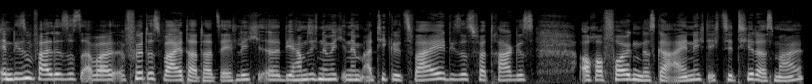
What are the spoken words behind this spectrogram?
In diesem Fall ist es aber, führt es weiter tatsächlich. Äh, die haben sich nämlich in dem Artikel 2 dieses Vertrages auch auf Folgendes geeinigt. Ich zitiere das mal.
